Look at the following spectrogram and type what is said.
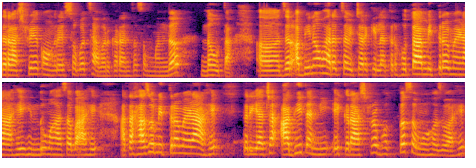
तर राष्ट्रीय काँग्रेससोबत सावरकरांचा संबंध नव्हता. जर अभिनव भारतचा विचार केला तर होता मित्रमेळा आहे हिंदू महासभा आहे. आता हा जो मित्रमेळा आहे तर याच्या आधी त्यांनी एक राष्ट्रभक्त समूह जो आहे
